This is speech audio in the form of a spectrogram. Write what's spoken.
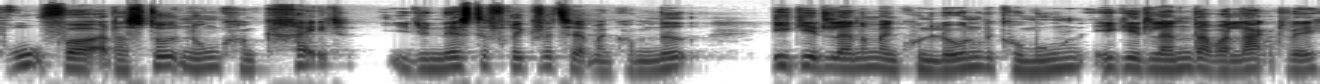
brug for, at der stod nogen konkret i det næste frikvarter, man kom ned. Ikke et eller andet, man kunne låne ved kommunen. Ikke et eller andet, der var langt væk.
